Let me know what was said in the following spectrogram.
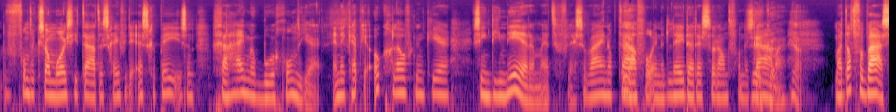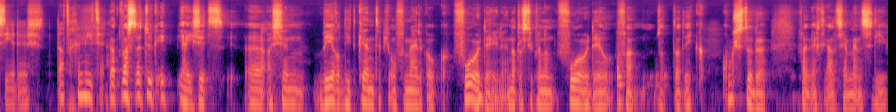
vond ik zo'n mooi citaat. Dan schreef je: De SGP is een geheime Bourgondier. En ik heb je ook, geloof ik, een keer zien dineren met flessen wijn op tafel ja. in het ledenrestaurant van de Zeker, Kamer. Ja. Maar dat verbaasde je dus, dat genieten. Dat was natuurlijk, ik, ja, je zit, uh, als je een wereld niet kent, heb je onvermijdelijk ook vooroordelen. En dat was natuurlijk wel een vooroordeel van, dat, dat ik koesterde. Van echt, ja, dat zijn mensen die,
